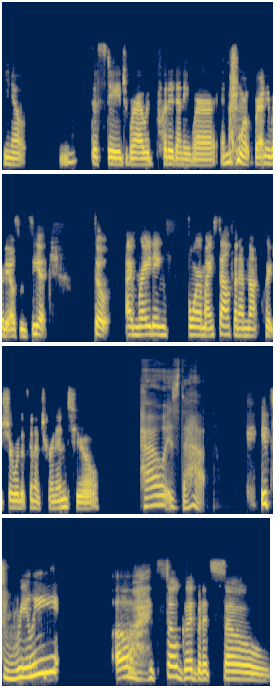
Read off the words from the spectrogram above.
you know, the stage where I would put it anywhere in the world where anybody else would see it. So I'm writing for myself and I'm not quite sure what it's going to turn into. How is that? It's really, oh, it's so good, but it's so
